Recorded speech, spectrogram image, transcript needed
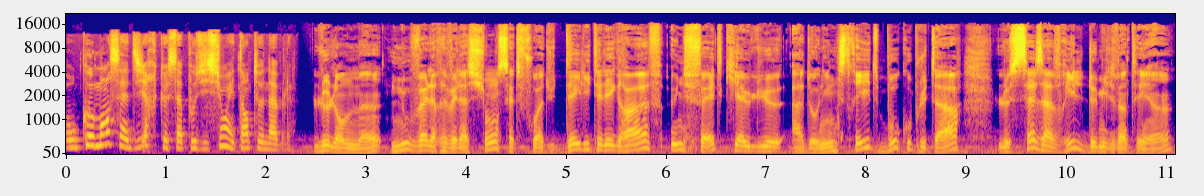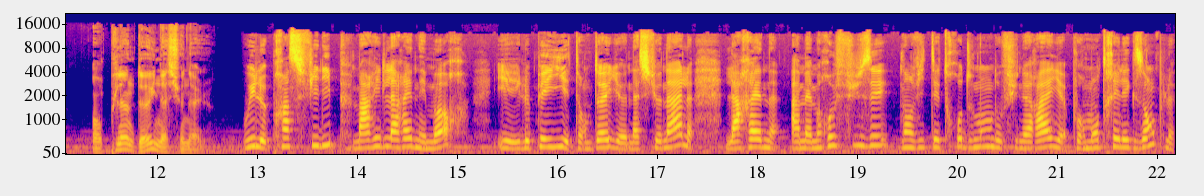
On commence à dire que sa position est intenable. Le lendemain, nouvelle révélation, cette fois du Daily Telegraph, une fête qui a eu lieu à Downing Street beaucoup plus tard, le 16 avril 2021, en plein deuil national. Oui, le prince Philippe, mari de la reine, est mort et le pays est en deuil national. La reine a même refusé d'inviter trop de monde aux funérailles pour montrer l'exemple.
